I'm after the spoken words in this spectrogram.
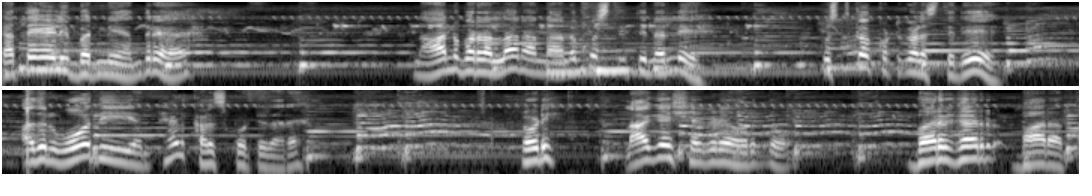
ಕತೆ ಹೇಳಿ ಬನ್ನಿ ಅಂದರೆ ನಾನು ಬರಲ್ಲ, ನನ್ನ ಅನುಪಸ್ಥಿತಿನಲ್ಲಿ ಪುಸ್ತಕ ಕೊಟ್ಟು ಕಳಿಸ್ತೀನಿ. ಅದನ್ನು ಓದಿ ಅಂತ ಹೇಳಿ ಕಳಿಸ್ಕೊಟ್ಟಿದ್ದಾರೆ. ನೋಡಿ, ನಾಗೇಶ್ ಹೆಗಡೆ ಅವ್ರದ್ದು ಬರ್ಗರ್ ಭಾರತ.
